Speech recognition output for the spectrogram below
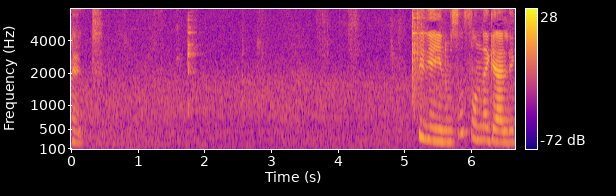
Evet. Bir yayınımızın sonuna geldik.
